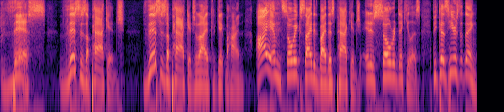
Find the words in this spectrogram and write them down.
this, this is a package. This is a package that I could get behind. I am so excited by this package. It is so ridiculous because here's the thing.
